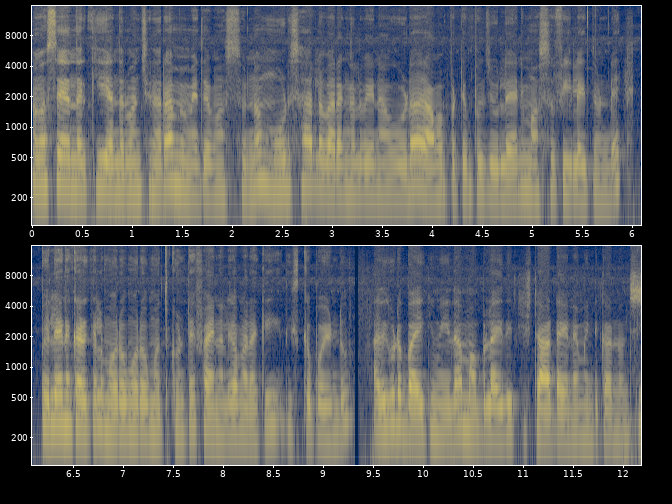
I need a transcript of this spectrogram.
నమస్తే అందరికీ అందరు మంచున్నారా? మేమైతే మస్తున్నాం. మూడు సార్లు వరంగల్ పోయినా కూడా రామప్ప టెంపుల్ చూడలే అని మస్తు ఫీల్ అవుతుండే పెళ్ళైన కడకలు మరో మరో మొత్తుకుంటే ఫైనల్గా మనకి తీసుకుపోయిండు. అది కూడా బైక్ మీద మబ్బులు ఐదుకి స్టార్ట్ అయినాం ఇంటికాడ నుంచి.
